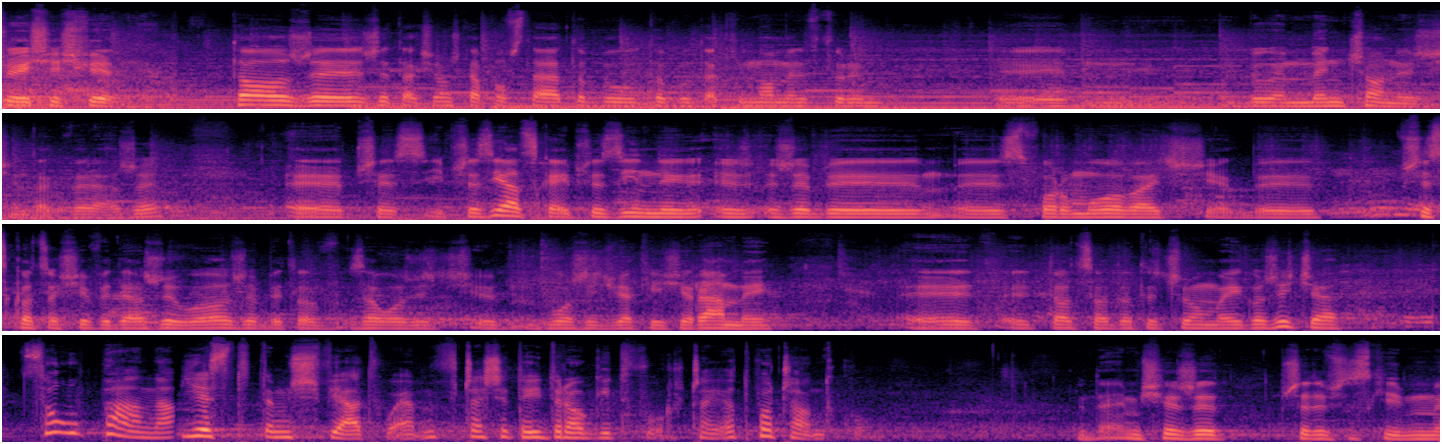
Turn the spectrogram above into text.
Czuję się świetnie. To, że, że ta książka powstała, to był, to był taki moment, w którym y, byłem męczony, że się tak wyrażę, y, przez, i przez Jacka, i przez innych, y, żeby y, sformułować jakby wszystko, co się wydarzyło, żeby to założyć, włożyć w jakieś ramy, to, co dotyczyło mojego życia. Co u Pana jest tym światłem w czasie tej drogi twórczej od początku? Wydaje mi się, że przede wszystkim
